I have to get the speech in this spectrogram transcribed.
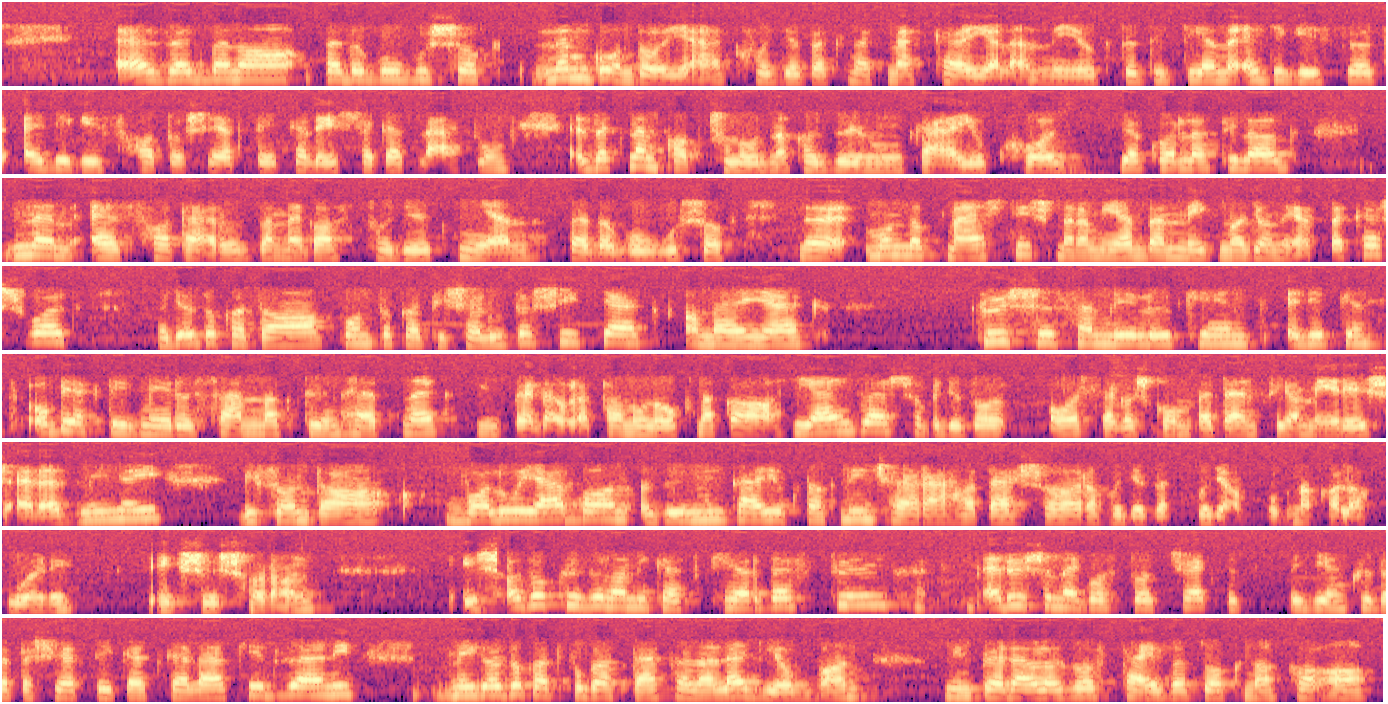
ezekben a pedagógusok nem gondolják, hogy ezeknek meg kell jelenniük. Tehát itt ilyen 1,5-1,6-os értékeléseket látunk. Ezek nem kapcsolódnak az ő munkájukhoz. Gyakorlatilag nem ez határozza meg azt, hogy ők milyen pedagógusok. De mondok mást is, mert ami ebben még nagyon érdekes volt, hogy azokat a pontokat is elutasítják, amelyek külső szemlélőként egyébként objektív mérőszámnak tűnhetnek, mint például a tanulóknak a hiányzása, vagy az országos kompetencia mérés eredményei, viszont a valójában az ő munkájuknak nincsen ráhatása arra, hogy ezek hogyan fognak alakulni végső soron. És azok közül, amiket kérdeztünk, erősen megosztottság, tehát egy ilyen közepes értéket kell elképzelni, még azokat fogadták el a legjobban, mint például az osztályzatoknak a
